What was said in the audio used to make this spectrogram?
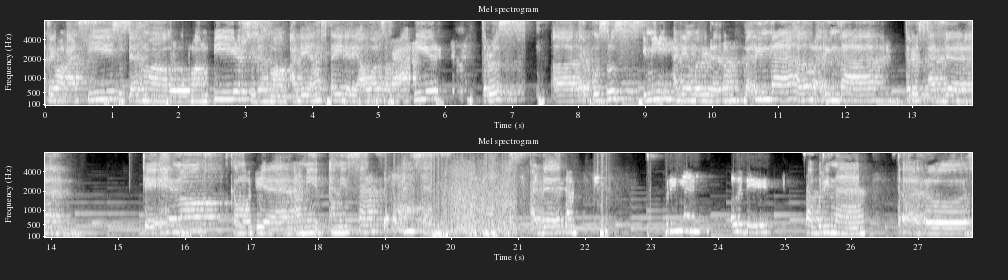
Terima kasih sudah mau mampir, sudah mau ada yang stay dari awal sampai akhir. Terus uh, terkhusus ini ada yang baru datang, Mbak Rinta. Halo Mbak Rinta. Terus ada Dek Henok, kemudian Ani, Anissa, Anissa. Ada Sabrina, halo Dek. Sabrina. Terus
